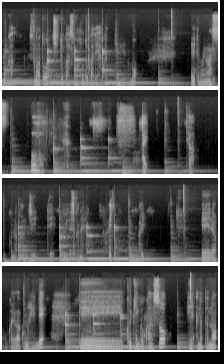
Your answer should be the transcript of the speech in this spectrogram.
なんかスマートウォッチとかスマホとかで測ってみるのも良いと思います。うん、回はこの辺で、えーご意見、ご感想、えーあなたの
